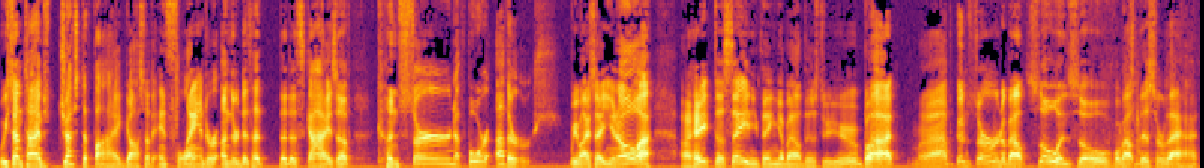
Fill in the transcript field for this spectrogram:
we sometimes justify gossip and slander under the disguise of concern for others. We might say, you know, I, I hate to say anything about this to you, but I'm concerned about so and so, about this or that.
